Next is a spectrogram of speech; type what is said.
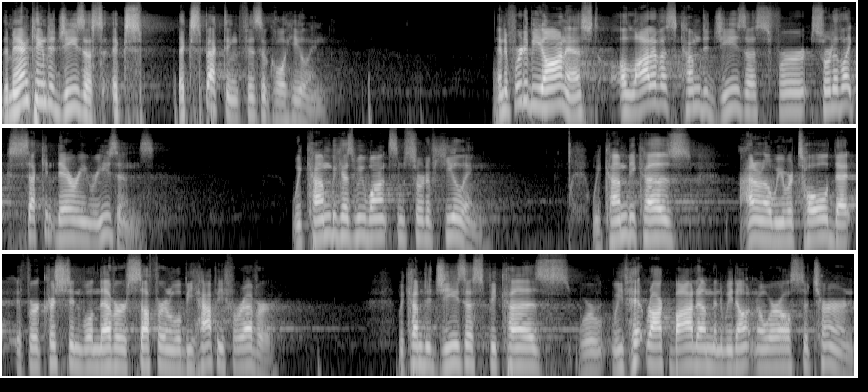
The man came to Jesus ex- expecting physical healing. And if we're to be honest, a lot of us come to Jesus for sort of like secondary reasons. We come because we want some sort of healing. We come because I don't know, we were told that if we're a Christian, we'll never suffer and we'll be happy forever. We come to Jesus because we have hit rock bottom and we don't know where else to turn.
